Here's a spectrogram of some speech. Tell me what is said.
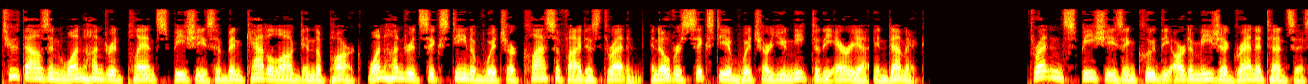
2,100 plant species have been catalogued in the park, 116 of which are classified as threatened, and over 60 of which are unique to the area endemic. Threatened species include the Artemisia granatensis,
